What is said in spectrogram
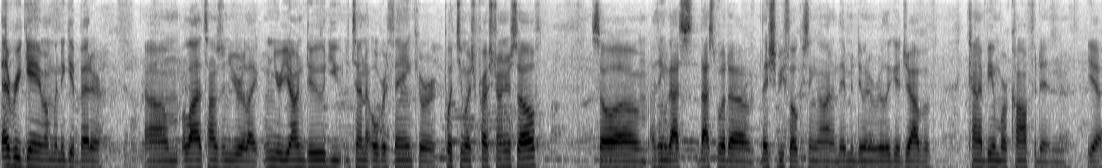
every game I'm going to get better. Um, a lot of times when you're like when you're a young dude, you, you tend to overthink or put too much pressure on yourself. So um, I think that's that's what uh, they should be focusing on, and they've been doing a really good job of kind of being more confident. And yeah,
